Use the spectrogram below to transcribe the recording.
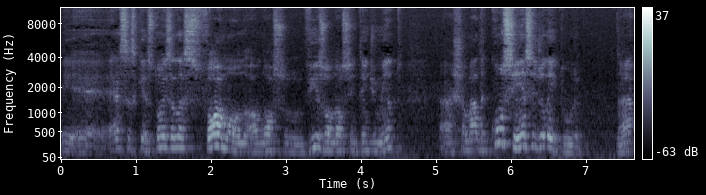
é, essas questões, elas formam ao nosso viso, ao nosso entendimento, a chamada consciência de leitura. Né?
